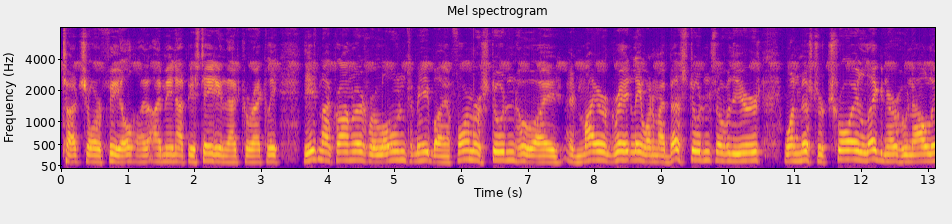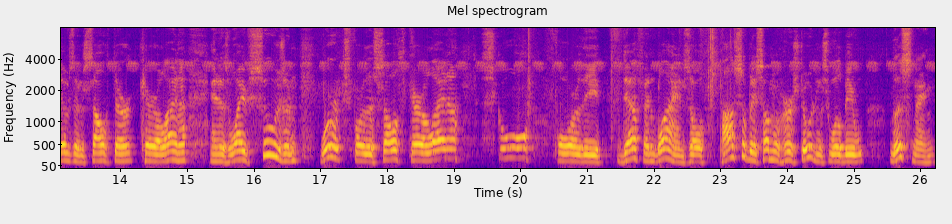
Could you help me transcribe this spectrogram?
touch or feel. I, I, may not be stating that correctly. These micrometers were loaned to me by a former student who I admire greatly, one of my best students over the years, one Mr. Troy Legner, who now lives in South Carolina, and his wife Susan works for the South Carolina School for the deaf and blind. So possibly some of her students will be listening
